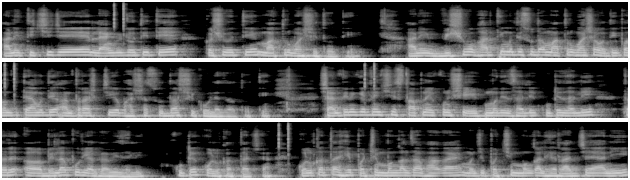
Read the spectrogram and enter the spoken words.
आणि तिची जे लँग्वेज होती ते कशी होती? मातृभाषेत होती. आणि विश्वभारतीमध्ये सुद्धा मातृभाषा होती परंतु त्यामध्ये आंतरराष्ट्रीय भाषासुद्धा शिकवल्या जात होती. शांतिनिकेतनची स्थापना एकोणीसशे एकमध्ये झाली. कुठे झाली? तर बेलापूर या गावी झाली. कुठे? कोलकाताच्या. कोलकाता हे पश्चिम बंगालचा भाग आहे. म्हणजे पश्चिम बंगाल हे राज्य आहे आणि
